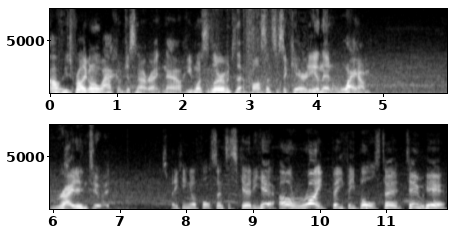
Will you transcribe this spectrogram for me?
Oh, he's probably going to whack him, just not right now. He wants to lure him into that false sense of security and then wham! Right into it. Speaking of false sense of security here. All right, beefy balls turn two here.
